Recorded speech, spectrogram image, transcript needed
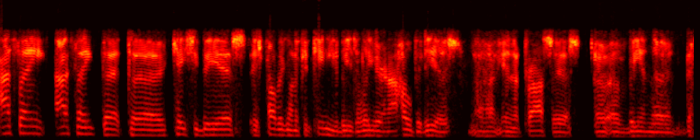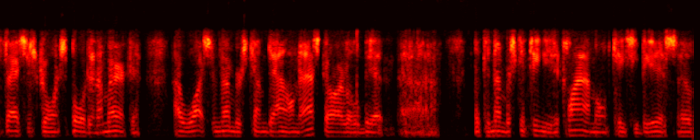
I think I think that uh, KCBS is probably going to continue to be the leader, and I hope it is uh, in the process of, of being the, the fastest growing sport in America. I watched the numbers come down on NASCAR a little bit. Uh, but the numbers continue to climb on KCBS. So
